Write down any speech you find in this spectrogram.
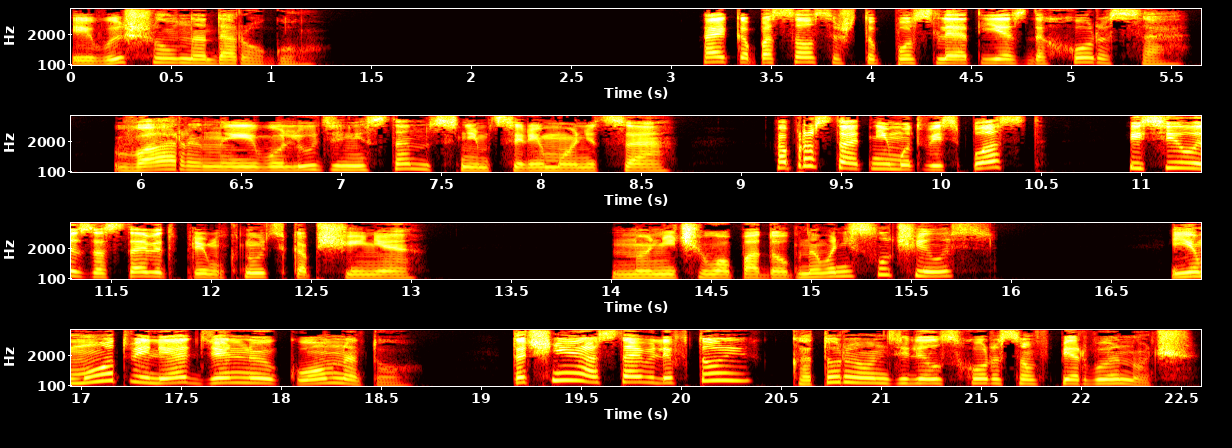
и вышел на дорогу. Айк опасался, что после отъезда Хороса Варен и его люди не станут с ним церемониться, а просто отнимут весь пласт и силой заставят примкнуть к общине. Но ничего подобного не случилось. Ему отвели отдельную комнату. Точнее, оставили в той, которую он делил с Хоросом в первую ночь.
